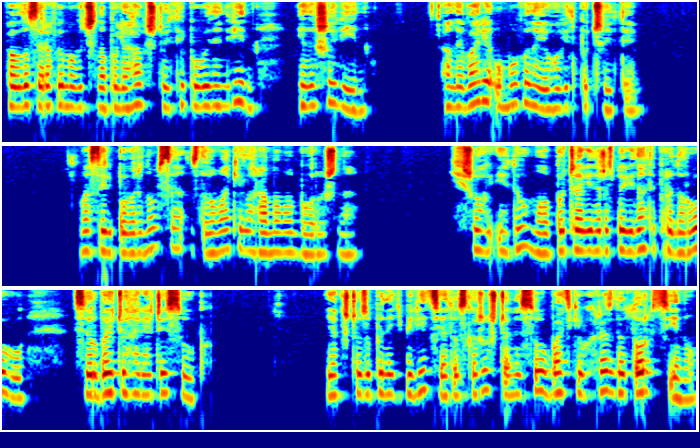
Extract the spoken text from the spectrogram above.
Павло Серафимович наполягав, що йти повинен він, і лише він, але Варя умовила його відпочити. Василь повернувся з двома кілограмами борошна. Йшов і думав, почав він розповідати про дорогу, сьорбаючи гарячий суп. Якщо зупинить міліція, то скажу, що несу батьків хрест до торг сіну.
